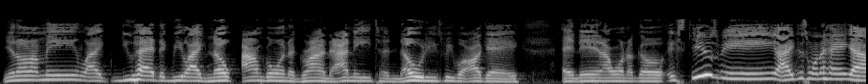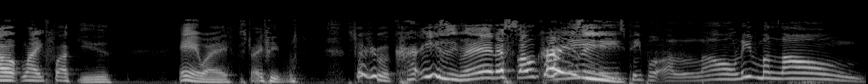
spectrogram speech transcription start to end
You know what I mean? Like you had to be like, nope, I'm going to Grindr. I need to know these people are gay. And then I want to go, excuse me, I just want to hang out. Like, fuck you. Anyway, straight people. Straight people are crazy, man. That's so crazy. Leave these people alone. Leave them alone.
